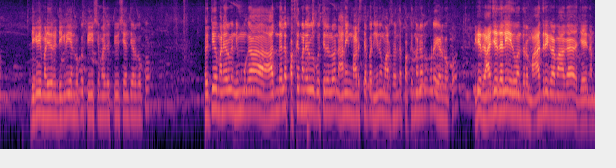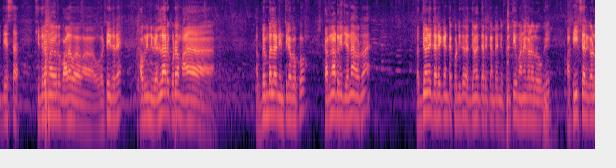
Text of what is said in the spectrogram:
ಡಿಗ್ರಿ ಮಾಡಿದರೆ ಡಿಗ್ರಿ ಅನ್ಬೇಕು ಪಿ ಯು ಸಿ ಮಾಡಿದರೆ ಪಿ ಯು ಸಿ ಅಂತ ಹೇಳ್ಬೇಕು. ಪ್ರತಿಯೊಬ್ಬ ಮನೆಯವ್ರಿಗೂ ನಿಮ್ಗೆ ಆದಮೇಲೆ ಪಕ್ಕದ ಮನೆಯವ್ರಿಗೂ ಗೊತ್ತಿರಲ್ವ, ನಾನು ಹಿಂಗೆ ಮಾಡಿಸ್ತೇಪ್ಪ ನೀನು ಮಾಡಿಸೋ ಅಂತ ಪಕ್ಕದ ಮನೆಯವ್ರಿಗೂ ಕೂಡ ಹೇಳ್ಬೇಕು. ಇಡೀ ರಾಜ್ಯದಲ್ಲಿ ಇದು ಒಂಥರ ಮಾದರಿ ಕ್ರಮ ಆಗ ಜಯ ನಮ್ಮ ದೇಶ ಸಿದ್ದರಾಮಯ್ಯವರು ಭಾಳ ಹೊರಟಿದ್ದಾರೆ. ಅವ್ರಿಗೆ ನೀವೆಲ್ಲರೂ ಕೂಡ ಮಾ, ಬೆಂಬಲ ನಿಂತ್ಕೋಬೇಕು. ಕರ್ನಾಟಕ ಜನ ಅವ್ರನ್ನ ಹದಿನೇಳನೇ ತಾರೀಕು ಗಂಟೆ ಕೊಟ್ಟಿದ್ದಾರೆ. ಹದಿನೇಳನೇ ತಾರೀಕು ಗಂಟೆ ನೀವು ಪ್ರತಿ ಮನೆಗಳಲ್ಲಿ ಹೋಗಿ, ಆ ಟೀಚರ್ಗಳು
